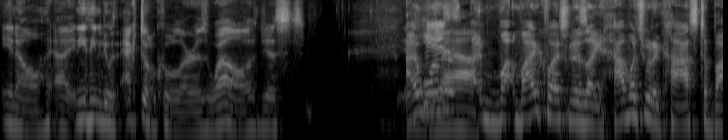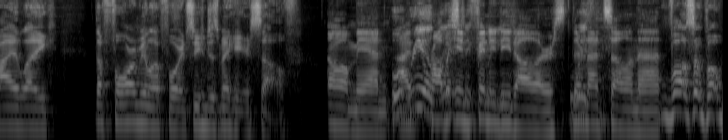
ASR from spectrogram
you know, uh, anything to do with Ecto Cooler as well. Just I wonder. Yeah. My, my question is like, how much would it cost to buy like the formula for it so you can just make it yourself? oh man, Well, I, probably realistically, infinity dollars. They're with- not selling that. Well, so but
